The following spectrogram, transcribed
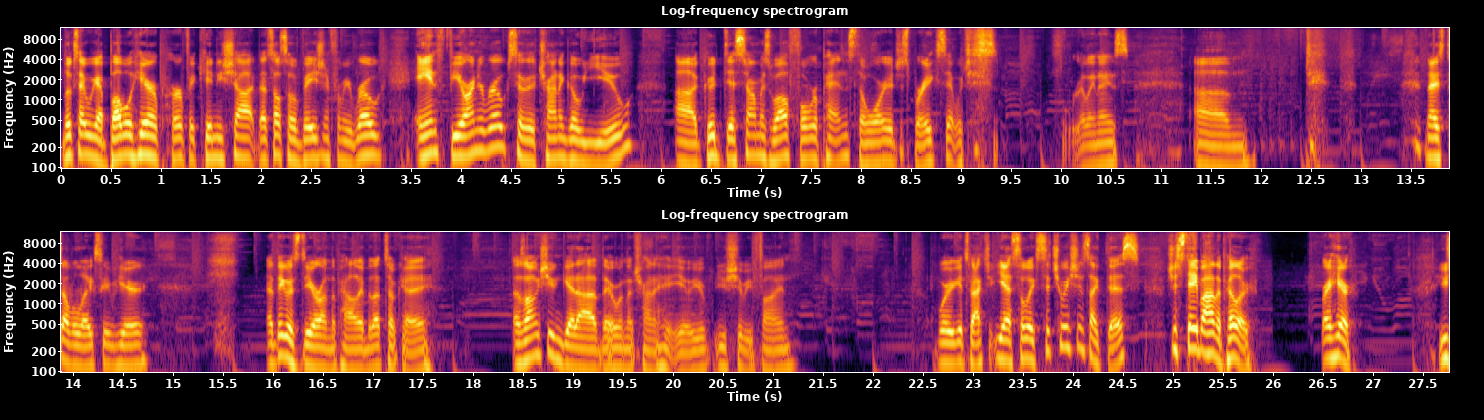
Looks like we got bubble here, perfect kidney shot. That's also evasion from your rogue and fear on your rogue, so they're trying to go you. Uh, good disarm as well, full repentance. The warrior just breaks it, which is really nice. Um, nice double leg sweep here. I think it was DR on the pally, but that's okay. As long as you can get out of there when they're trying to hit you, you you should be fine. Where he gets back to yeah so like situations like this just stay behind the pillar. Right here. You,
